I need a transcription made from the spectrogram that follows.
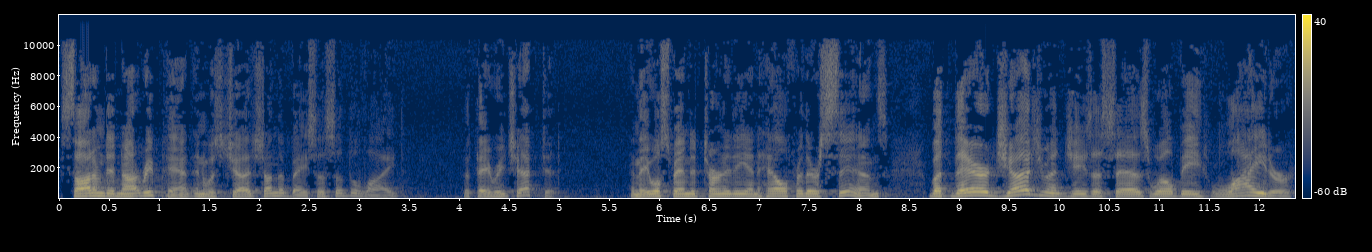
Sodom did not repent and was judged on the basis of the light that they rejected. And they will spend eternity in hell for their sins. But their judgment, Jesus says, will be lighter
